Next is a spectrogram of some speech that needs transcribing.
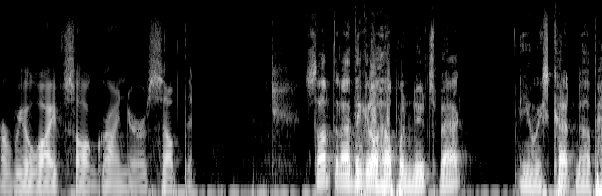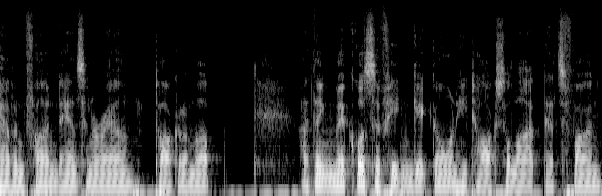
a real life salt grinder, or something something. I think it'll help when Newt's back. You know, he's cutting up, having fun, dancing around, talking them up. I think Mikolas, if he can get going, he talks a lot. That's fun.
